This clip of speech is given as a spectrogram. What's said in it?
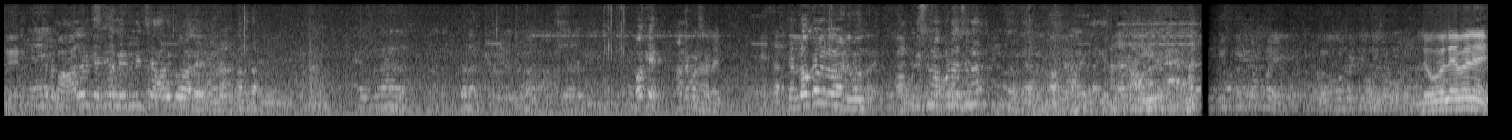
మెయిన్ మరి మా ఆలయం ఎంత నిర్మించి ఆడుకోవాలి అంత ఓకే హండ్రెడ్ లోకల్ కాంపిటీషన్ అప్పుడు వచ్చినా? లోగోలు ఏమైనాయి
